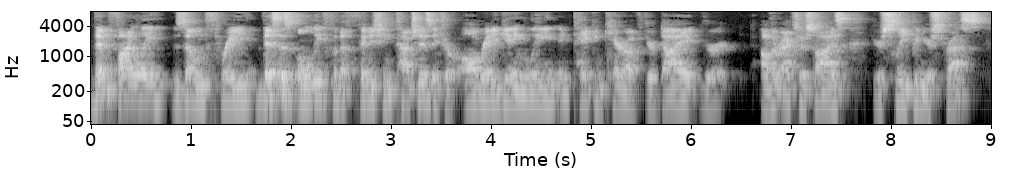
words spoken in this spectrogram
Then finally, zone three. This is only for the finishing touches if you're already getting lean and taking care of your diet, your other exercise, your sleep, and your stress.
